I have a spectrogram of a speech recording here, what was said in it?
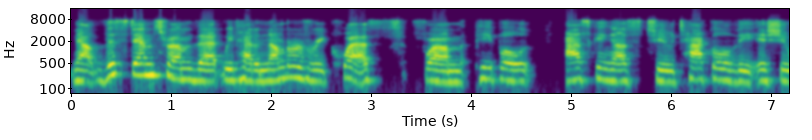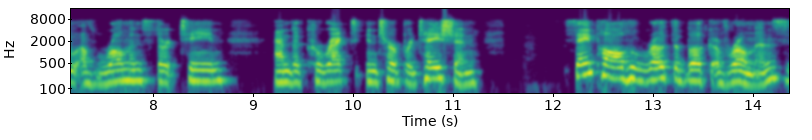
Now, this stems from that we've had a number of requests from people asking us to tackle the issue of Romans 13 and the correct interpretation. St. Paul, who wrote the book of Romans,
